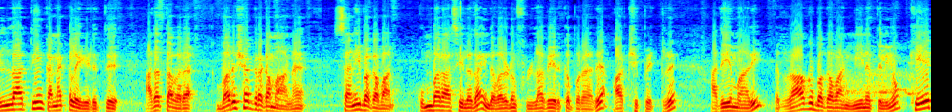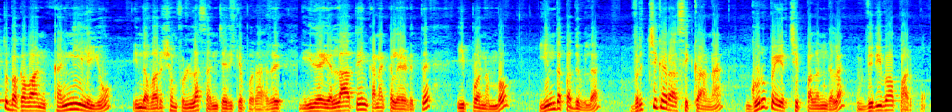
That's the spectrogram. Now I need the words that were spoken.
எல்லாத்தையும் கணக்கில் எடுத்து அதை தவிர வருஷ கிரகமான சனி பகவான் கும்பராசியில தான் இந்த வருடம் ஃபுல்லாகவே இருக்க போறாரு ஆட்சி பெற்று. அதே மாதிரி ராகு பகவான் மீனத்திலையும் கேத்து பகவான் கன்னியிலையும் இந்த வருஷம் ஃபுல்லா சஞ்சரிக்க போறாரு. இதை எல்லாத்தையும் கணக்கில் எடுத்து இப்போ நம்ம இந்த பதிவுல விருச்சிக ராசிக்கான குரு பயிற்சி பலன்களை விரிவா பார்ப்போம்.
